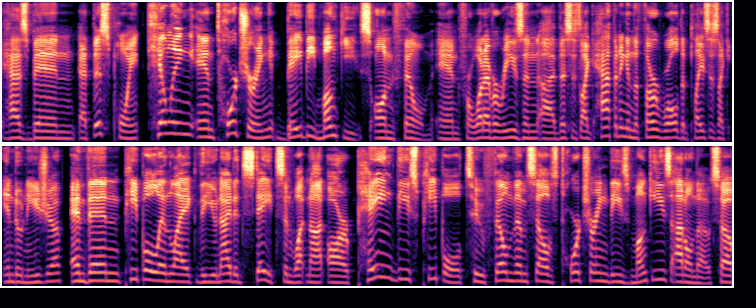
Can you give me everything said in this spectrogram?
has been, at this point, killing and torturing baby monkeys on film. And for whatever reason, uh, this is, like, happening in the third world in places like Indonesia. And then people in, like, the United States and whatnot are paying these people to film themselves torturing these monkeys? I don't know. So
